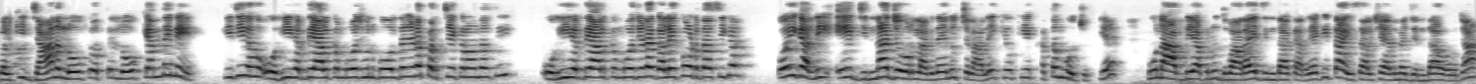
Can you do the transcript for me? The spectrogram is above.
ਬਲਕਿ ਜਾਣ, ਲੋਕ ਤੇ ਲੋਕ ਕਹਿੰਦੇ ਨੇ ਕਿ ਜੀ ਉਹੀ ਹਰਦਿਆਲ ਕੰਬੋਜ ਹੁਣ ਬੋਲਦਾ ਜਿਹੜਾ ਪਰਚੇ ਕਰਾਉਂਦਾ ਸੀ, ਉਹੀ ਹਰਦਿਆਲ ਕੰਬੋਜ ਜਿਹੜਾ ਗਲੇ ਘੋਟਦਾ ਸੀਗਾ। ਕੋਈ ਗੱਲ ਨਹੀਂ, ਇਹ ਜਿੰਨਾ ਜ਼ੋਰ ਲੱਗਦਾ ਇਹਨੂੰ ਚਲਾ ਲੇ, ਕਿਉਂਕਿ ਇਹ ਖਤਮ ਹੋ ਚੁੱਕੀ ਹੈ। ਹੁਣ ਆਪਦੇ ਆਪ ਨੂੰ ਦੁਬਾਰਾ ਇਹ ਜਿੰਦਾ ਕਰ ਰਿਹਾ ਕਿ 2.5 ਸਾਲ ਸ਼ਾਇਦ ਮੈਂ ਜਿੰਦਾ ਹੋ ਜਾ,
